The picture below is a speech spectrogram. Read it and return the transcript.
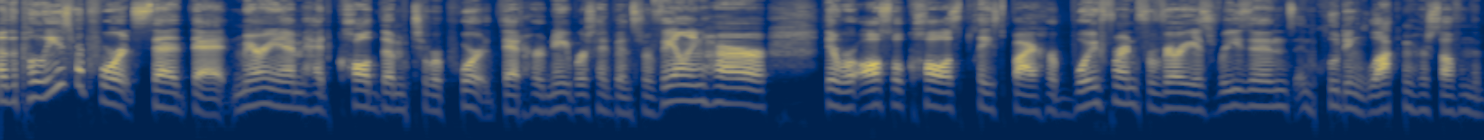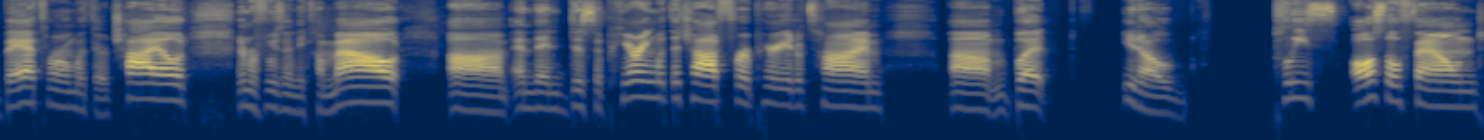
Now, the police report said that Miriam had called them to report that her neighbors had been surveilling her. There were also calls placed by her boyfriend for various reasons, including locking herself in the bathroom with their child and refusing to come out, um, and then disappearing with the child for a period of time. Um, but, you know, police also found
